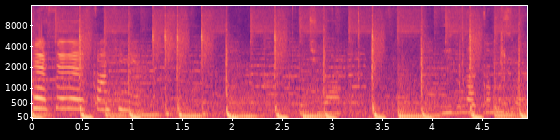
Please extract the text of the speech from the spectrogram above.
Yes, it is. Continue. 7 dakikamız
